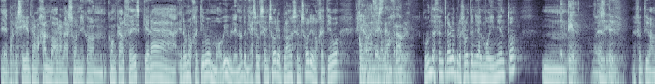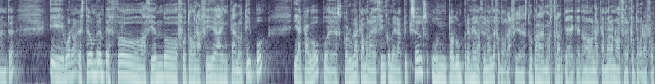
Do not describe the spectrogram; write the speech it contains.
Eh, porque siguen trabajando ahora la Sony con, con Calface, que era, era un objetivo movible, ¿no? Tenías el sensor, el plano del sensor y el objetivo como un descentrable. como un descentrable, pero solo tenía el movimiento. Mm, el. No el efectivamente. Y bueno, este hombre empezó haciendo fotografía en calotipo y acabó pues con una cámara de 5 megapíxeles, un, todo un premio nacional de fotografía. Esto para demostrar que, que no la cámara no hace el fotógrafo,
